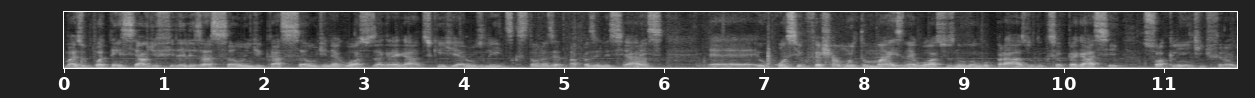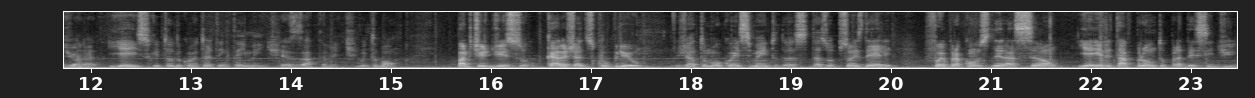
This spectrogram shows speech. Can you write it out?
Mas o potencial de fidelização, indicação de negócios agregados que geram os leads que estão nas etapas iniciais, é, eu consigo fechar muito mais negócios no longo prazo do que se eu pegasse só cliente de final de jornada. E é isso que todo corretor tem que ter em mente. Exatamente. Muito bom. A partir disso, o cara já descobriu, já tomou conhecimento das, das opções dele, foi para consideração e aí ele está pronto para decidir.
